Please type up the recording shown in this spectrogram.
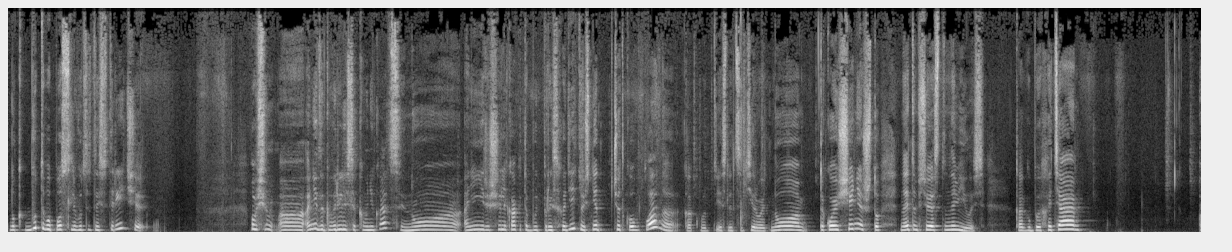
но как будто бы после вот этой встречи в общем, а, они договорились о коммуникации, но они не решили, как это будет происходить. То есть нет четкого плана, как вот если цитировать, но такое ощущение, что на этом все и остановилось. Как бы, хотя э,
